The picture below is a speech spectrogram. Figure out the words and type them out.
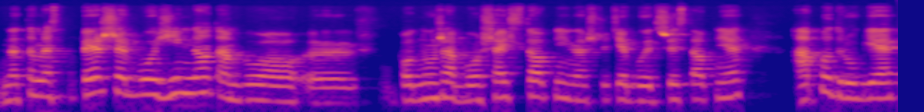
Natomiast po pierwsze było zimno, tam było y, podnóża było 6 stopni, na szczycie były 3 stopnie, a po drugie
